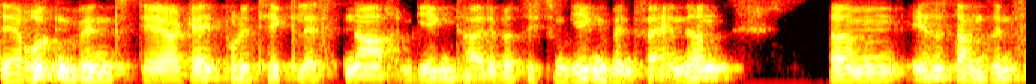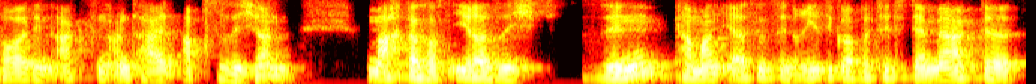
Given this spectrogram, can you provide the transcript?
der Rückenwind der Geldpolitik lässt nach. Im Gegenteil, der wird sich zum Gegenwind verändern. Ähm, ist es dann sinnvoll, den Aktienanteil abzusichern? Macht das aus Ihrer Sicht Sinn? Kann man erstens den Risikoappetit der Märkte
